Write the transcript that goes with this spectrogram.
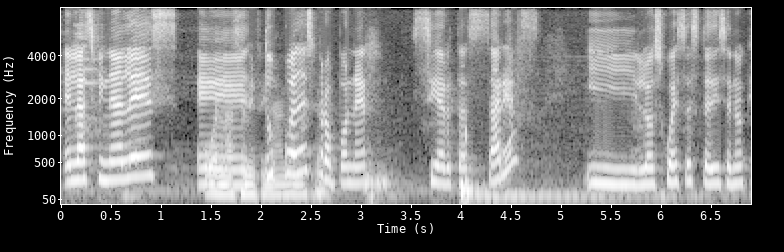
En las finales, O en eh, semifinal, tú puedes proponer ciertas áreas y los jueces te dicen, ok,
